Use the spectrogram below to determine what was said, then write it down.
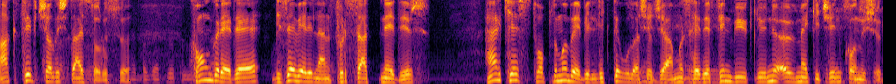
Aktif çalıştay sorusu. Kongrede bize verilen fırsat nedir? Herkes toplumu ve birlikte ulaşacağımız hedefin büyüklüğünü övmek için konuşur.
